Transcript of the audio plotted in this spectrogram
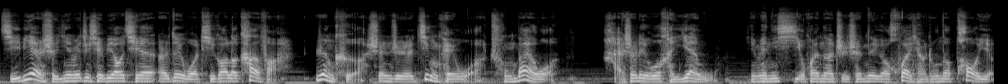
即便是因为这些标签而对我提高了看法、认可，甚至敬佩我、崇拜我。还是令我很厌恶，因为你喜欢的只是那个幻想中的泡影，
